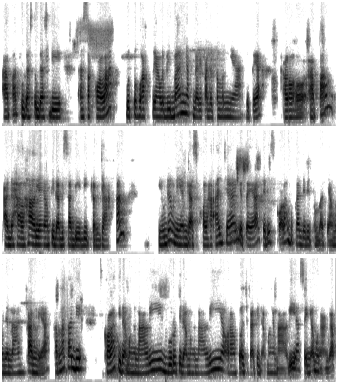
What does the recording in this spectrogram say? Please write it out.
apa tugas-tugas di eh, sekolah butuh waktu yang lebih banyak daripada temennya gitu ya. Kalau apa ada hal-hal yang tidak bisa di, dikerjakan ya udah mendingan nggak sekolah aja gitu ya. Jadi sekolah bukan jadi tempat yang menyenangkan ya. Karena tadi sekolah tidak mengenali, guru tidak mengenali, orang tua juga tidak mengenali ya sehingga menganggap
